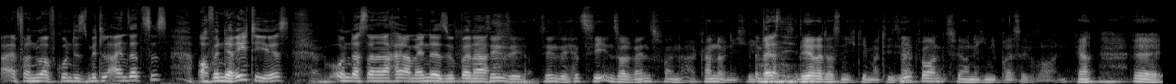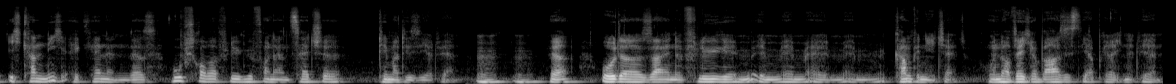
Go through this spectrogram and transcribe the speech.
einfach nur aufgrund des Mitteleinsatzes, auch wenn der richtig ist, und dass dann nachher am Ende so bei einer. Sehen Sie, sehen Sie, hätte es die Insolvenz von Arcando nicht gegeben, Wäre das nicht- wäre das nicht thematisiert worden, es wäre auch nicht in die Presse geworden. Ja? Äh, ich kann nicht erkennen, dass Hubschrauberflüge von Herrn Zetsche thematisiert werden. Ja? Oder seine Flüge im, im, im, im, im Company Jet und auf welcher Basis die abgerechnet werden.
